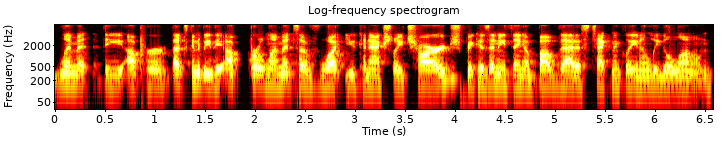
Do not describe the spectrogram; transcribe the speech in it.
limit the upper that's going to be the upper limits of what you can actually charge because anything above that is technically an illegal loan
